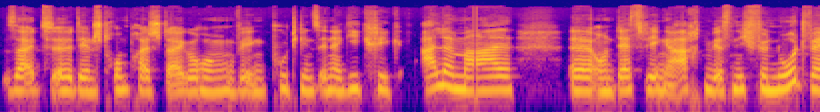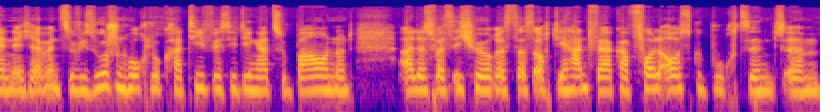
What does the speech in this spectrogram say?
seit äh, den Strompreissteigerungen wegen Putins Energiekrieg allemal. Äh, und deswegen erachten wir es nicht für notwendig, wenn es sowieso schon hochlukrativ ist, die Dinger zu bauen. Und alles, was ich höre, ist, dass auch die Handwerker voll ausgebucht sind, ähm,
